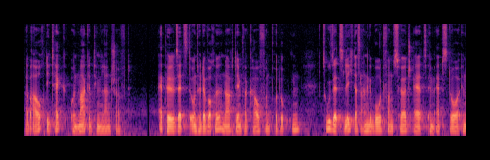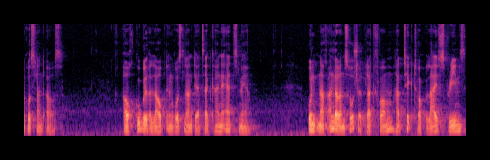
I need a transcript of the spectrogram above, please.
aber auch die Tech- und Marketinglandschaft. Apple setzte unter der Woche nach dem Verkauf von Produkten zusätzlich das Angebot von Search Ads im App Store in Russland aus. Auch Google erlaubt in Russland derzeit keine Ads mehr. Und nach anderen Social-Plattformen hat TikTok Livestreams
